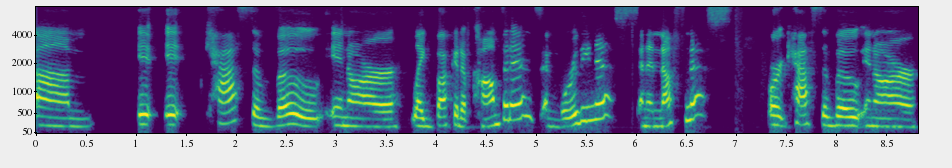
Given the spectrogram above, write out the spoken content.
um, it, it casts a vote in our like bucket of confidence and worthiness and enoughness, or it casts a vote in our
